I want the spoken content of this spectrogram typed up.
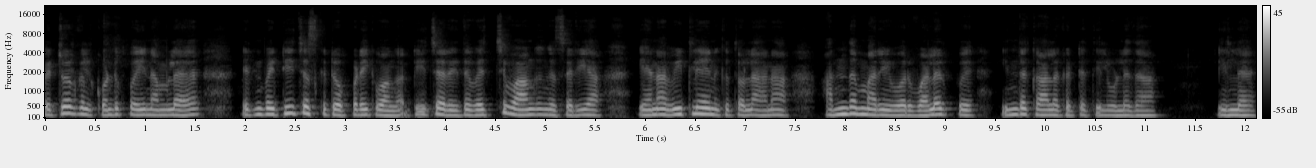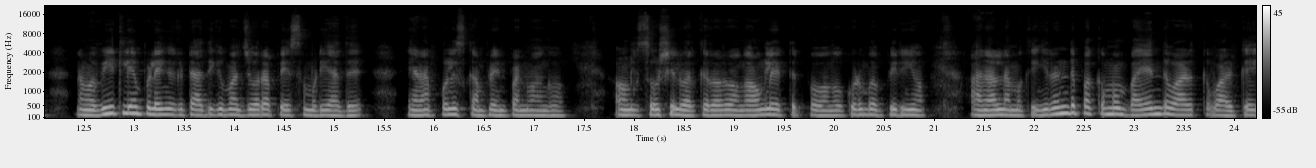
பெற்றோர்கள் கொண்டு போய் நம்மளை எடுத்துன்னு போய் டீச்சர்ஸ்கிட்ட ஒப்படைக்குவாங்க. டீச்சர் இதை வச்சு வாங்குங்க சரியா? ஏன்னா வீட்லேயே எனக்கு தொல்லை. ஆனால் அந்த மாதிரி ஒரு வளர்ப்பு இந்த காலகட்டத்தில் உள்ளதா? இல்லை நம்ம வீட்லேயும் பிள்ளைங்கக்கிட்ட அதிகமாக ஜோராக பேச முடியாது. ஏன்னா போலீஸ் கம்ப்ளைண்ட் பண்ணுவாங்க. அவங்களுக்கு சோஷியல் ஒர்க்கர் வருவாங்க. அவங்களே எடுத்துகிட்டு போவாங்க. குடும்பம் பிரியும். அதனால் நமக்கு இரண்டு பக்கமும் பயந்து வாழ்க்கை வாழ்க்கை.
